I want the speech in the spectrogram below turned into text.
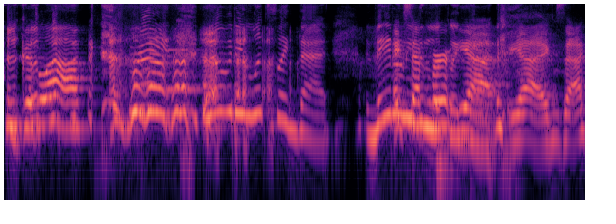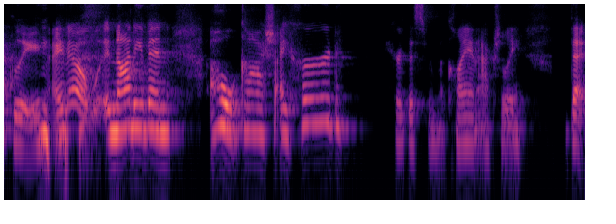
Good luck. right. Nobody looks like that. They don't Except even for, look like yeah, that. yeah, exactly. I know. Not even, oh gosh, I heard I heard this from a client actually that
